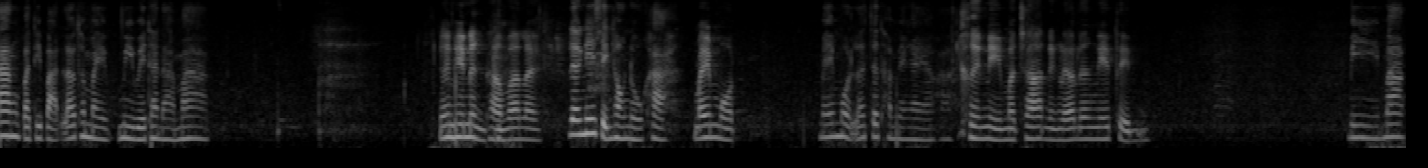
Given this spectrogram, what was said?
นั่งปฏิบัติแล้วทำไมมีเวทนามาก เรื่องที่หนึ่งถามว่าอะไร เรื่องหนี้สินของหนูค่ะ ไม่หมด ไม่หมดแล้วจะทำยังไงอะคะเคยหนีมาชาติหนึ่งแล้วเรื่องหนี้สินมีมาก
